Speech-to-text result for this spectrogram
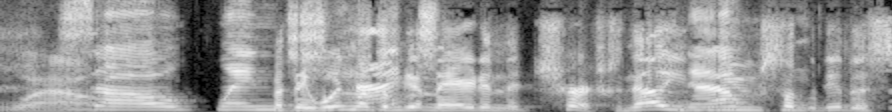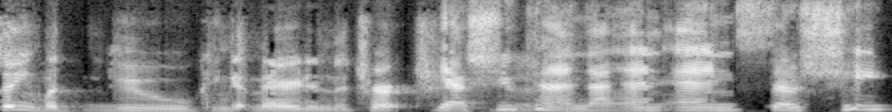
Wow. So when But they wouldn't let them get married in the church because now you, No. you still have to do the same, but you can get married in the church. Yes, you Yeah. can. That and and so she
